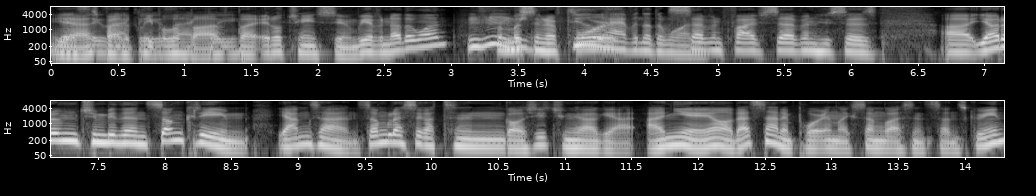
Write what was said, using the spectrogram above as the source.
Yes, Yes, by the people exactly. above, but it'll change soon. We have another one Mhm, from we listener do have another one. 4757 who says 어, 여름 준비는 선크림, 양산, 선글라스 같은 것이 중요하게 아, 아니에요. That's not important like sunglasses and sunscreen.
